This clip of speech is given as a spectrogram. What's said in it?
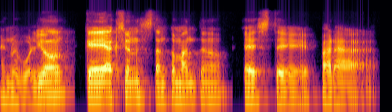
en, Nuevo León, qué acciones están tomando este, para,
